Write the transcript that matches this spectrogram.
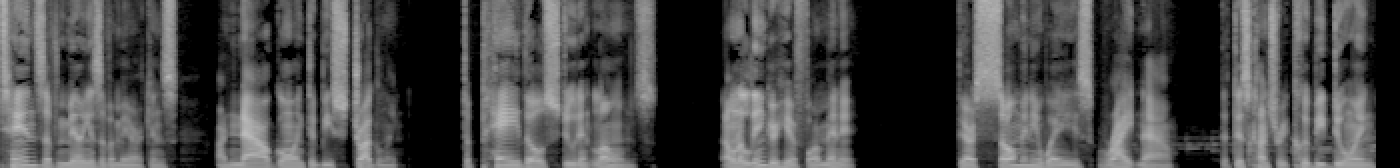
tens of millions of Americans are now going to be struggling to pay those student loans. I want to linger here for a minute. There are so many ways right now that this country could be doing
